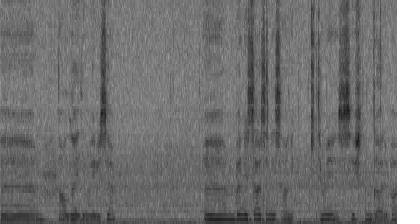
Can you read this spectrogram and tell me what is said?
Eee, Allah izin verirse. Eee, ben isterseniz hani kitimi seçtim galiba.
